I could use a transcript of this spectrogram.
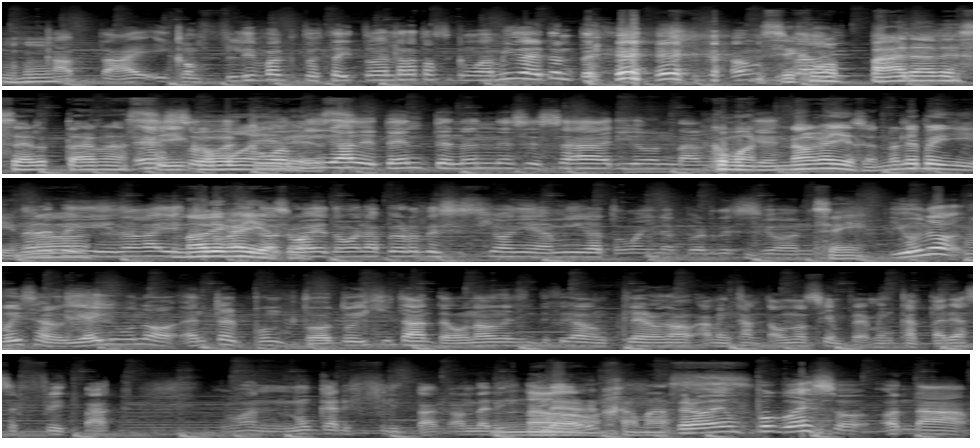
Ujú. ¿Captai? Y con Flipback tú estás todo el rato así como, amiga, detente. Sí, es como para de ser tan así Eso, como, es como eres. amiga, detente, no es necesario, onda, como, como que- no hagáis eso, no le pegué. no, No, le pegues, no hagáis no digáis no eso. vaya a tomar la peor decisión y amiga, tomáis la peor decisión. Sí, Y uno, voy a y hay uno, entra el punto, tú dijiste antes, uno se identifica con Claire, uno, ah, me encanta, uno siempre, me encantaría hacer flipback. Bueno, nunca eres flipback, onda eres no, Claire. jamás. Pero es un poco eso, onda,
